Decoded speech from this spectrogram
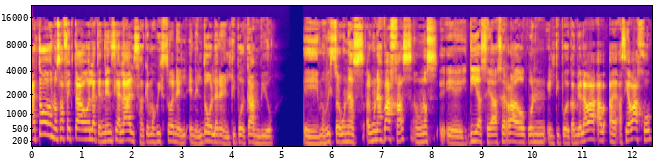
A todos nos ha afectado la tendencia al alza que hemos visto en el, en el dólar, en el tipo de cambio. Eh, hemos visto algunas, algunas bajas, algunos eh, días se ha cerrado con el tipo de cambio hacia abajo,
